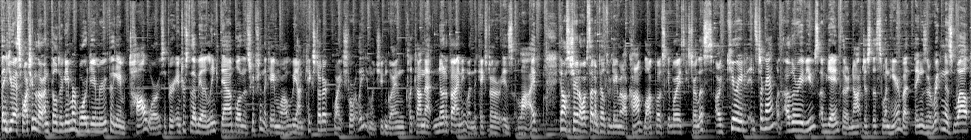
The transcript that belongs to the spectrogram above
Thank you guys for watching another Unfiltered Gamer board game review for the game Tah Wars. If you're interested, there'll be a link down below in the description. The game will be on Kickstarter quite shortly, in which you can go ahead and click on that notify me when the Kickstarter is live. You can also check out our website, unfilteredgamer.com. Blog posts, giveaways, Kickstarter lists, our curated Instagram with other reviews of games that are not just this one here, but things that are written as well.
